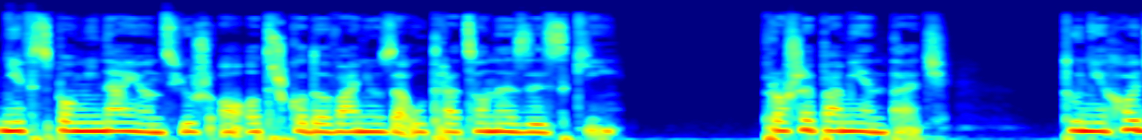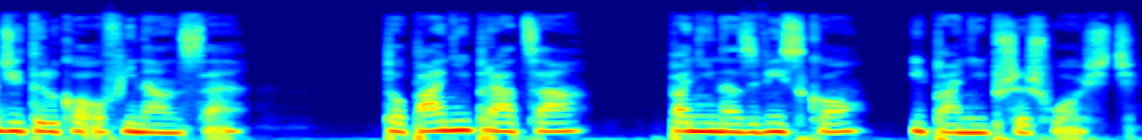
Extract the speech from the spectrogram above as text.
nie wspominając już o odszkodowaniu za utracone zyski. Proszę pamiętać, tu nie chodzi tylko o finanse. To pani praca, pani nazwisko i pani przyszłość.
